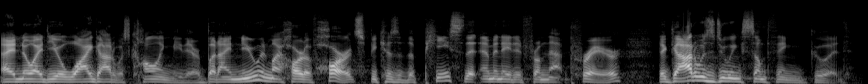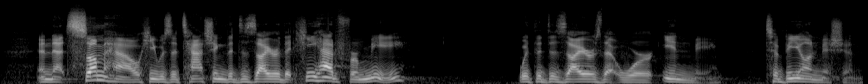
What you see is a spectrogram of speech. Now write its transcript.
I had no idea why God was calling me there, but I knew in my heart of hearts, because of the peace that emanated from that prayer, that God was doing something good. And that somehow He was attaching the desire that He had for me with the desires that were in me to be on mission,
